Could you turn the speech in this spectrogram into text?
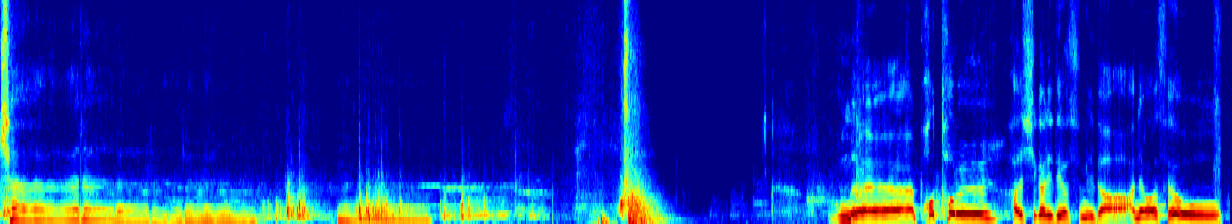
차라라라라. 네, 포터를 할 시간이 되었습니다. 안녕하세요.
